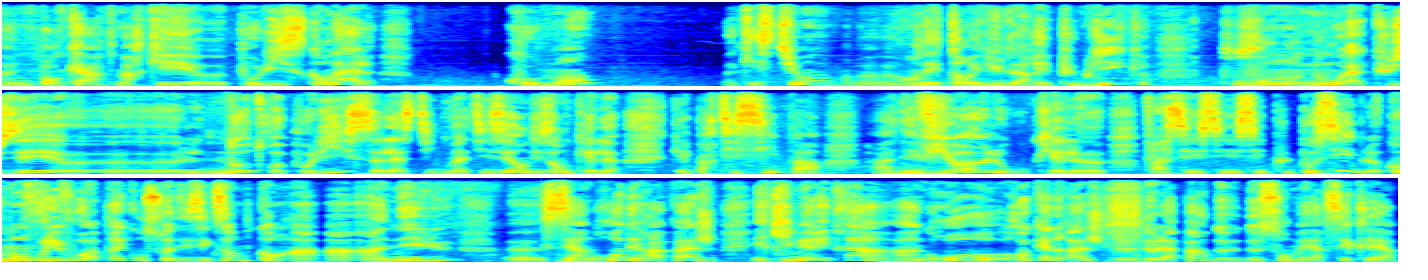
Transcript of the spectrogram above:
un- une pancarte marquée euh, Police scandale. Comment Ma question, euh, en étant élu de la République, pouvons, nous, accuser notre police, la stigmatiser en disant qu'elle qu'elle participe à, à, des viols ou qu'elle... Enfin, c'est plus possible. Comment voulez-vous, après, qu'on soit des exemples quand un, élu, c'est un gros dérapage et qui mériterait un, gros recadrage de, la part de, son maire, c'est clair.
